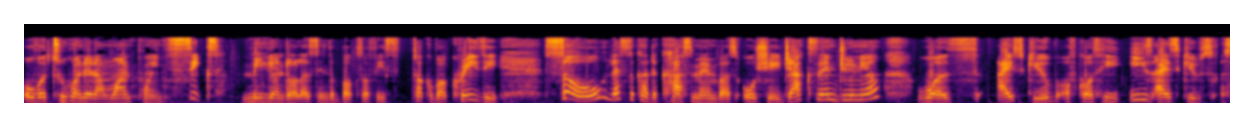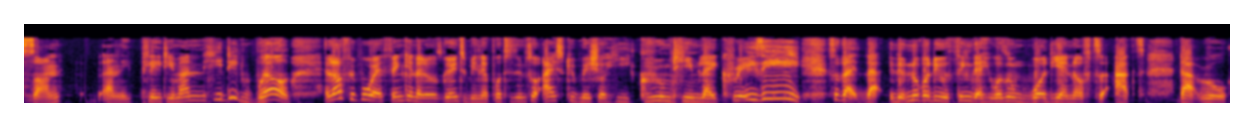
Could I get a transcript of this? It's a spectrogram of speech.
over 201.6 million dollars in the box office. Talk about crazy. So let's look at the cast members. O'Shea Jackson Jr. was Ice Cube. Of course, he is Ice Cube's son and he played him and he did well. A lot of people were thinking that it was going to be nepotism, so Ice Cube made sure he groomed him like crazy so that, that nobody would think that he wasn't worthy enough to act that role.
